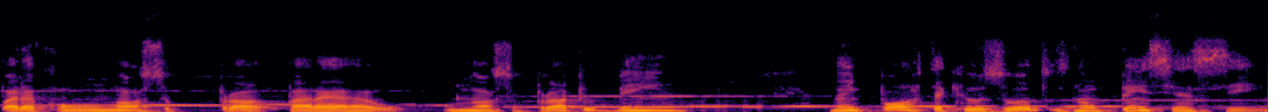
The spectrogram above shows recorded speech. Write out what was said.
para, com o nosso, para o nosso próprio bem. Não importa que os outros não pensem assim.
